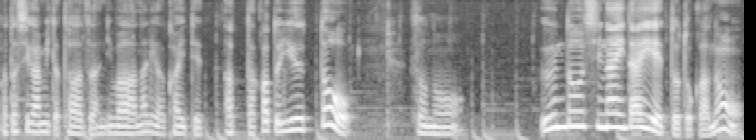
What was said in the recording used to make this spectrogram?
私が見たターザンには何が書いてあったかというとその運動しないダイエットとかの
